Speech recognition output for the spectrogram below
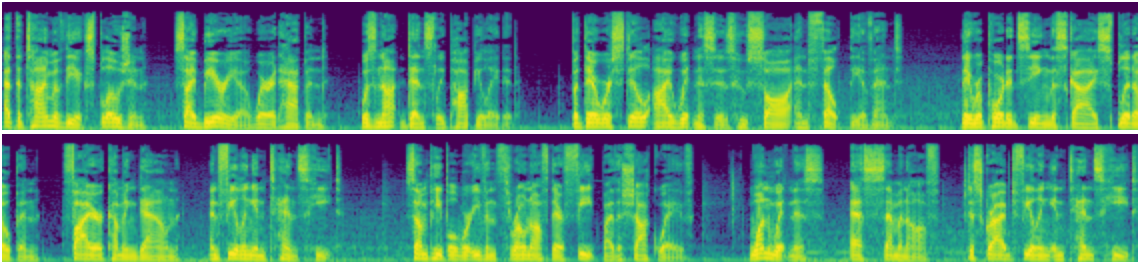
At the time of the explosion, Siberia, where it happened, was not densely populated, but there were still eyewitnesses who saw and felt the event. They reported seeing the sky split open, fire coming down, and feeling intense heat. Some people were even thrown off their feet by the shockwave. One witness, S. Semenov, described feeling intense heat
